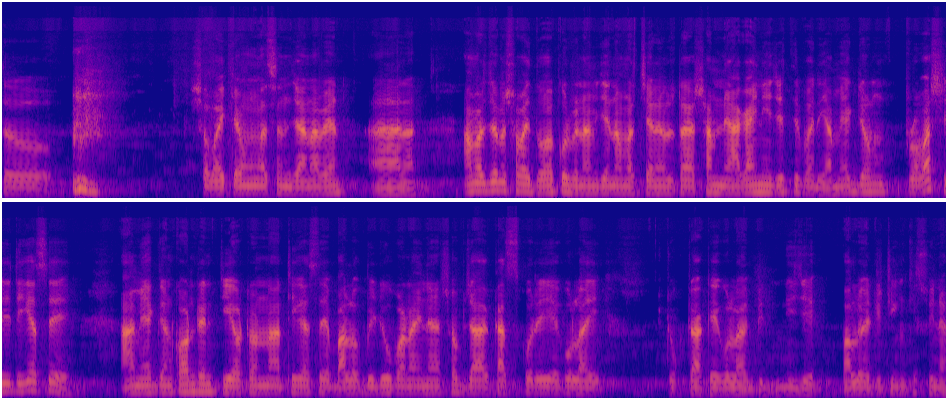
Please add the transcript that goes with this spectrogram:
তো, সবাই কেমন আছেন জানাবেন? আর আমার জন্য সবাই দোয়া করবেন, আমি যেন আমার চ্যানেলটা সামনে আগায় নিয়ে যেতে পারি। আমি একজন প্রবাসী, ঠিক আছে? আমি একজন কন্টেন্ট ক্রিয়েটর না, ঠিক আছে? ভালো ভিডিও বানাই না, সব যা কাজ করি এগুলাই। টুকটাক এগুলো নিজে ভালো এডিটিং কিছুই না।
